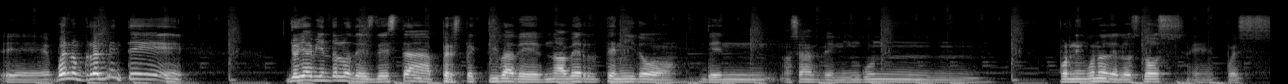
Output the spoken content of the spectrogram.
eh, bueno, realmente yo ya viéndolo desde esta perspectiva de no haber tenido, de, o sea, de ningún, por ninguno de los dos, eh, pues,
